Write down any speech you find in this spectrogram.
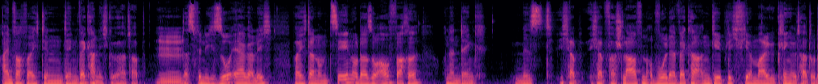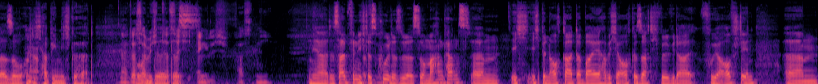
einfach weil ich den, den Wecker nicht gehört habe. Mhm. Das finde ich so ärgerlich, weil ich dann um zehn oder so aufwache und dann denk, Mist, ich habe ich hab verschlafen, obwohl der Wecker angeblich viermal geklingelt hat oder so und ja. ich habe ihn nicht gehört. Ja, das habe ich äh, tatsächlich das, eigentlich fast nie. Ja, deshalb finde ich das cool, dass du das so machen kannst. Ähm, ich, ich bin auch gerade dabei, habe ich ja auch gesagt, ich will wieder früher aufstehen. Ähm,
